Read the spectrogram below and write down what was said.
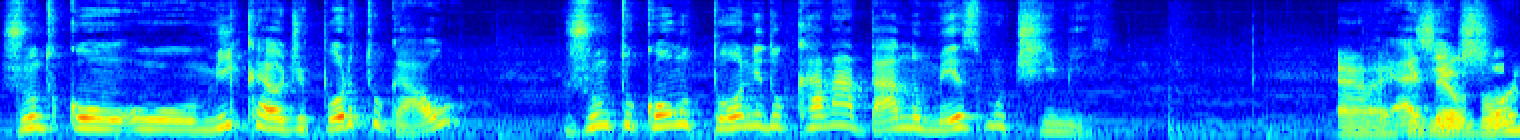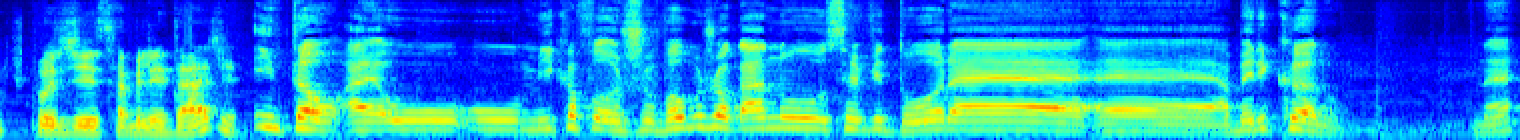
junto com o Mikael de Portugal, junto com o Tony do Canadá no mesmo time. É, a gente... deu bom tipo de estabilidade? Então, aí, o, o Mika falou: vamos jogar no servidor é, é, americano, né?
